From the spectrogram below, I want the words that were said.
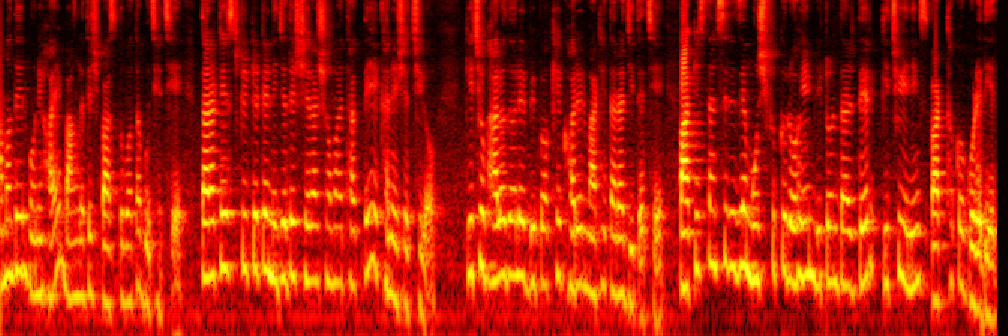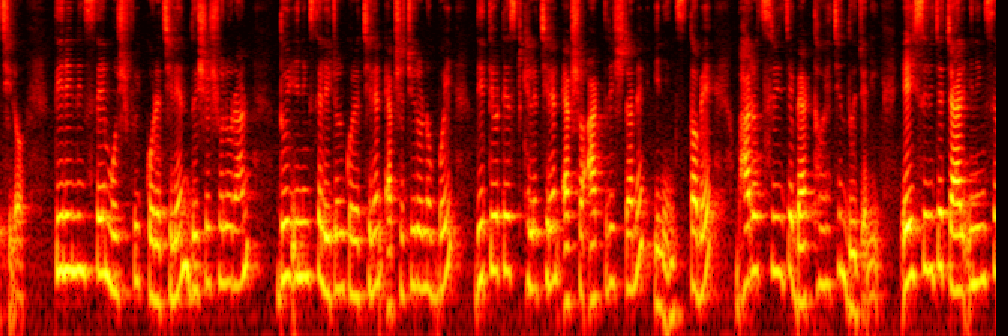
আমাদের মনে হয় বাংলাদেশ বাস্তবতা বুঝেছে। তারা টেস্ট ক্রিকেটে নিজেদের সেরা সময় থাকতে এখানে এসেছিল। কিছু ভালো দলের বিপক্ষে ঘরের মাঠে তারা জিতেছে। পাকিস্তান সিরিজে মুশফিকুর রহিম লিটন দাসদের কিছু ইনিংস পার্থক্য গড়ে দিয়েছিল। তিন ইনিংসে মুশফিক করেছিলেন দুইশো ষোলো রান, দুই ইনিংসে লিটন করেছিলেন একশো চুরানব্বই, দ্বিতীয় টেস্ট খেলেছিলেন একশো আটত্রিশ রানের ইনিংস। তবে ভারত সিরিজে ব্যর্থ হয়েছেন দুজনই এই সিরিজে চার ইনিংসে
